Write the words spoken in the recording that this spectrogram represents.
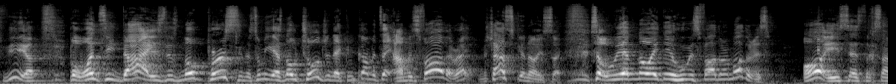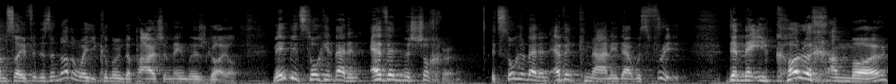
Tviyah. But once he dies, there's no person, assuming he has no children, that can come and say, I'm his father, right? So we have no idea who his father or mother is. Or he says the Chassam Sofer, there's another way you can learn the parish of English Goyal. Maybe it's talking about an Eved Meshucher. It's talking about an Eved Kanani that was freed. The Me'ikar Chamor,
